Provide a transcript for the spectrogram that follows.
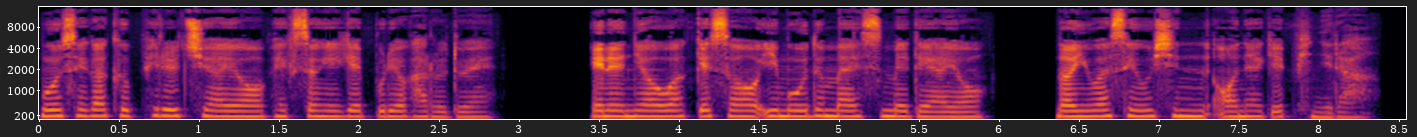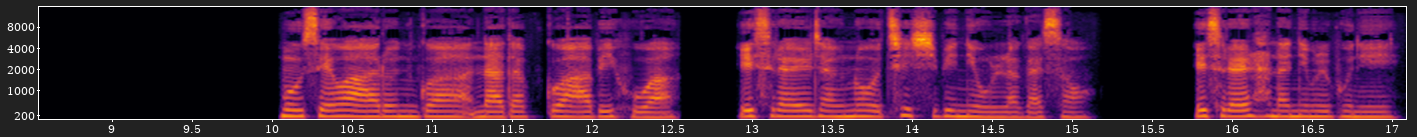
모세가 그 피를 취하여 백성에게 뿌려 가로되 이는 여호와께서 이 모든 말씀에 대하여 너희와 세우신 언약의 피니라. 모세와 아론과 나답과 아비후와 이스라엘 장로 70인이 올라가서 이스라엘 하나님을 보니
